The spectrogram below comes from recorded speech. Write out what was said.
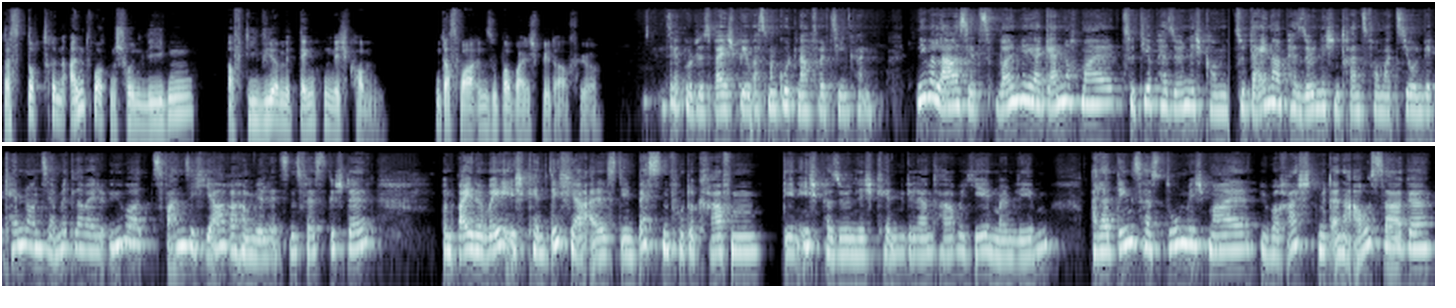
dass dort drin Antworten schon liegen, auf die wir mit Denken nicht kommen. Und das war ein super Beispiel dafür. Sehr gutes Beispiel, was man gut nachvollziehen kann. Lieber Lars, jetzt wollen wir ja gern nochmal zu dir persönlich kommen, zu deiner persönlichen Transformation. Wir kennen uns ja mittlerweile über 20 Jahre, haben wir letztens festgestellt. Und by the way, ich kenne dich ja als den besten Fotografen, den ich persönlich kennengelernt habe, je in meinem Leben. Allerdings hast du mich mal überrascht mit einer Aussage,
